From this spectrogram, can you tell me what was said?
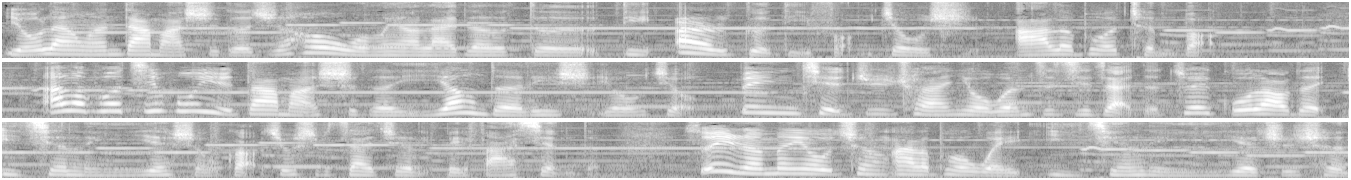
游览完大马士革之后，我们要来到的第二个地方就是阿勒颇城堡。阿勒颇几乎与大马士革一样的历史悠久，并且据传有文字记载的最古老的一千零一页手稿就是在这里被发现的，所以人们又称阿勒颇为一千零一夜之城。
